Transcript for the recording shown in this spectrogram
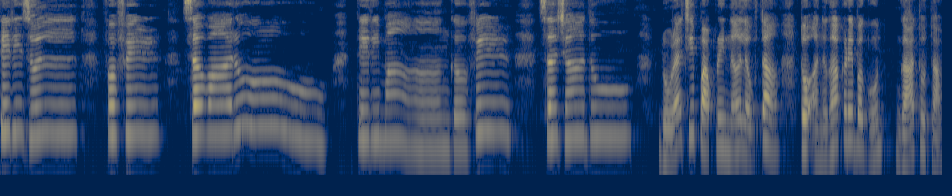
तेरी जुल्फ फिर सवारूं। तेरी मांग फिर सजा दूँ। डोळ्याची पापणी न लवता तो अनघाकडे बघून गात होता.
